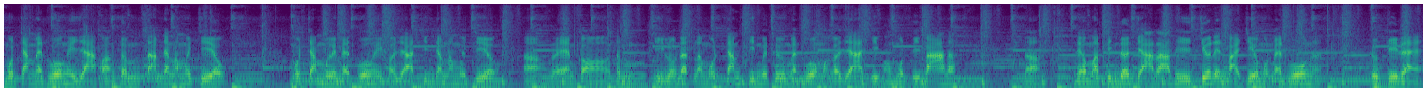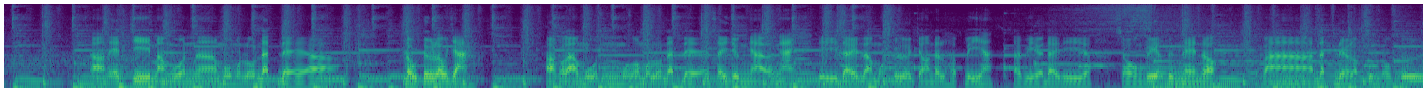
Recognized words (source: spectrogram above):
100 mét vuông thì giá khoảng tầm 850 triệu. 110 mét vuông thì có giá 950 triệu. Đó rồi em có thậm chí lô đất là 194 mét vuông mà có giá chỉ khoảng 1 tỷ 3 thôi. Đó nếu mà tính đơn giá ra thì chưa đến 7 triệu một mét vuông nữa cực kỳ rẻ. Đó thì anh chị mà muốn uh, mua một lô đất để uh, đầu tư lâu dài hoặc là muốn mua một lô đất để xây dựng nhà ở ngay thì đây là một cái lựa chọn rất là hợp lý ha. Tại vì ở đây thì sổ hồng riêng từng nền rồi và đất đều là khu thổ cư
